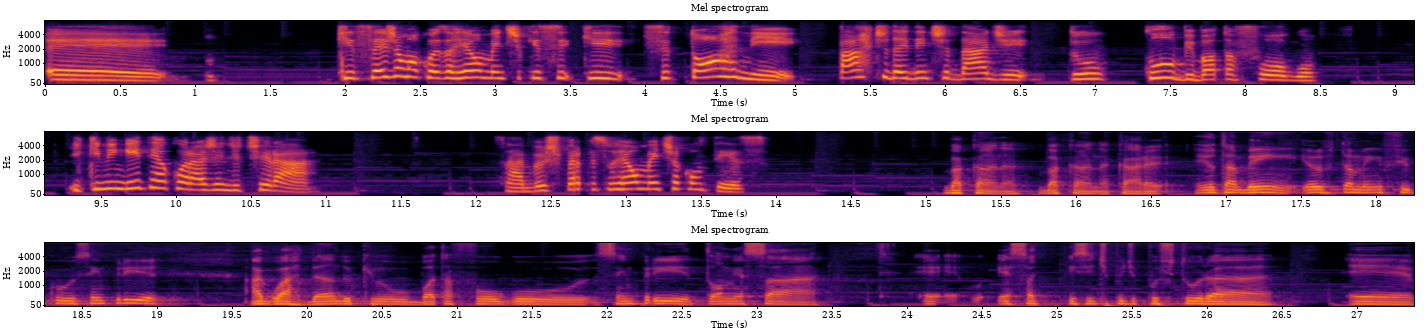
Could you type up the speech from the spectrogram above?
É, que seja uma coisa realmente que se, que se torne parte da identidade do clube Botafogo e que ninguém tenha coragem de tirar. Sabe? Eu espero que isso realmente aconteça. Bacana, bacana, cara. Eu também, eu também fico sempre aguardando que o Botafogo sempre tome essa, é, essa esse tipo de postura, é,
